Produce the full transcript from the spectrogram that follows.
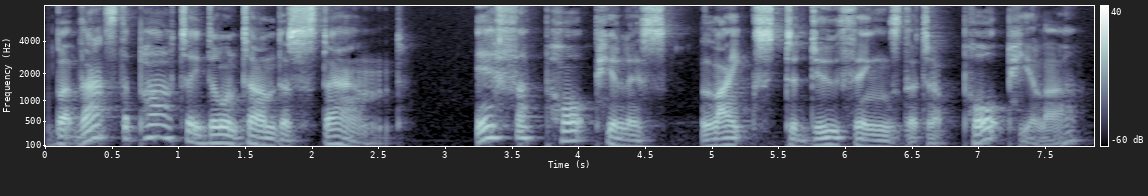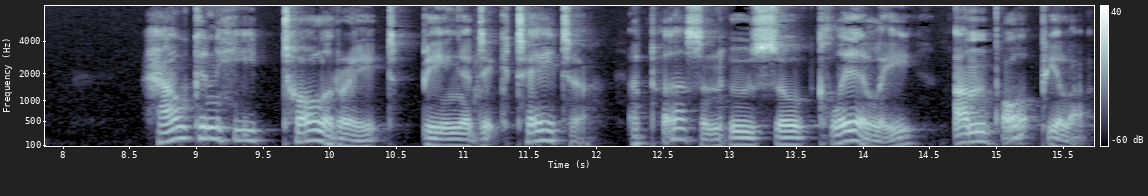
But that's the part I don't understand. If a populace likes to do things that are popular, how can he tolerate being a dictator, a person who's so clearly unpopular?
